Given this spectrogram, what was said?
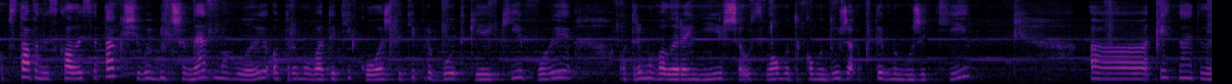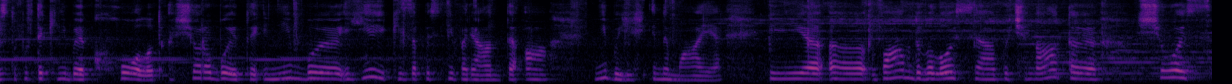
обставини склалися так, що ви більше не змогли отримувати ті кошти, ті прибутки, які ви отримували раніше у своєму такому дуже активному житті. І знаєте, наступив такий ніби як холод. А що робити? І ніби є якісь запасні варіанти, а ніби їх і немає. І е, вам довелося починати щось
